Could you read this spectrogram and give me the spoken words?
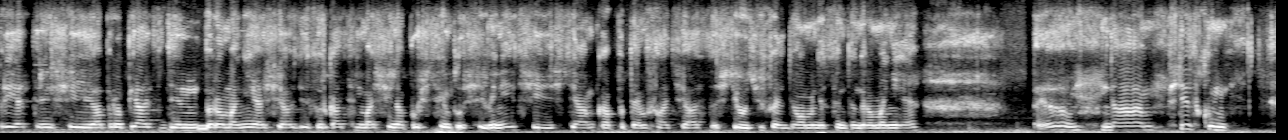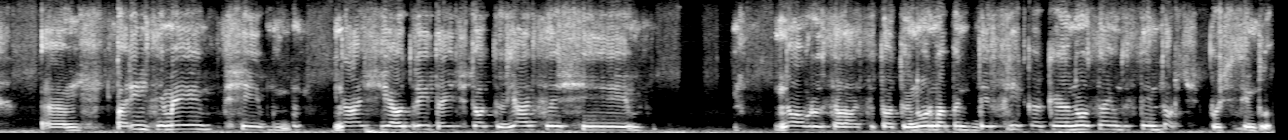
prieteni și apropiați din România și au zis urcați în mașină pur și simplu și veniți și știam că putem face asta, știu ce fel de oameni sunt în România. Uh, dar știți cum, uh, părinții mei și nașii au trăit aici tot viață și nu au vrut să lasă tot în urmă pentru de frică că nu o să ai unde să te întorci, pur și simplu.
